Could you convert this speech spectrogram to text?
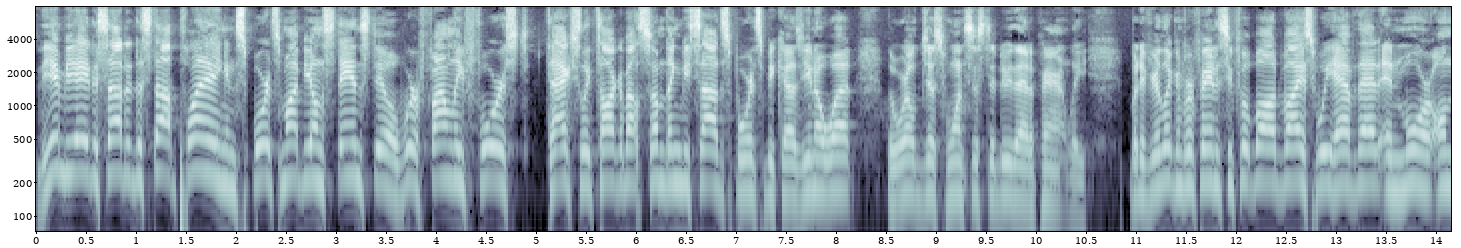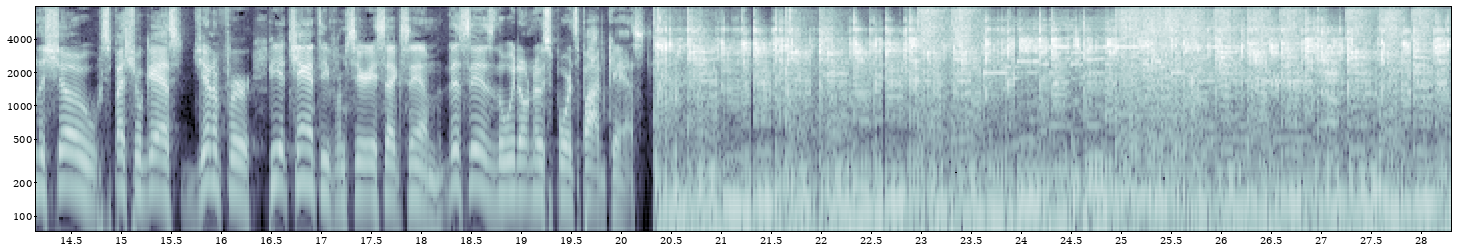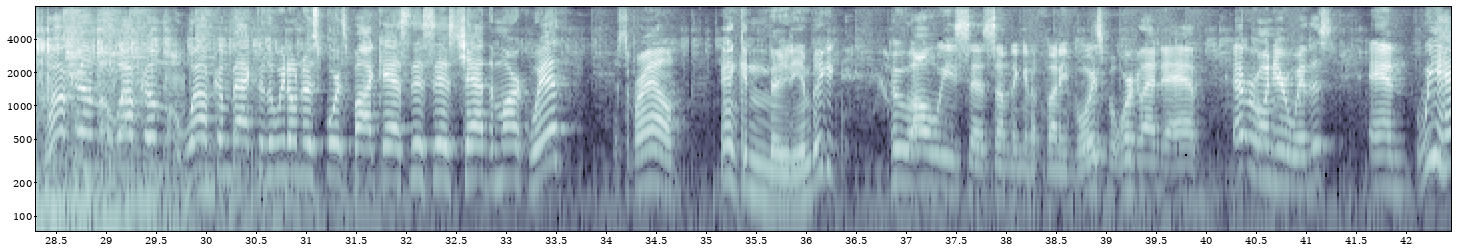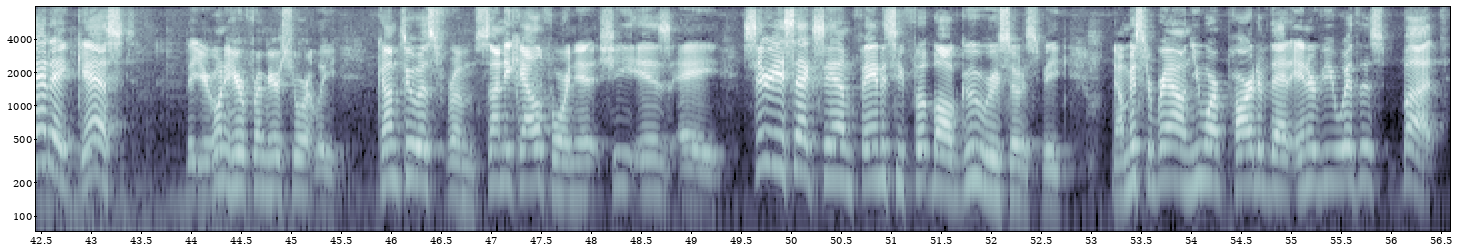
The NBA decided to stop playing and sports might be on standstill. We're finally forced to actually talk about something besides sports because you know what? The world just wants us to do that apparently. But if you're looking for fantasy football advice, we have that and more on the show. Special guest Jennifer Piacenti from SiriusXM. This is the We Don't Know Sports podcast. Welcome, welcome, welcome back to the We Don't Know Sports podcast. This is Chad the Mark with Mr. Brown. And Canadian Biggie. who always says something in a funny voice, but we're glad to have everyone here with us. And we had a guest that you're going to hear from here shortly come to us from sunny California. She is a Sirius XM fantasy football guru, so to speak. Now, Mr. Brown, you weren't part of that interview with us, but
